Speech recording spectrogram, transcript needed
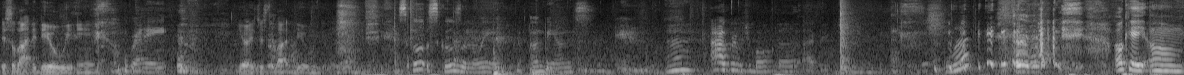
it's a lot to deal with, and Right. yeah, it's just a lot to deal with. School school's annoying. I'm gonna be honest. I agree with you both. Uh, I agree. What? okay, um,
